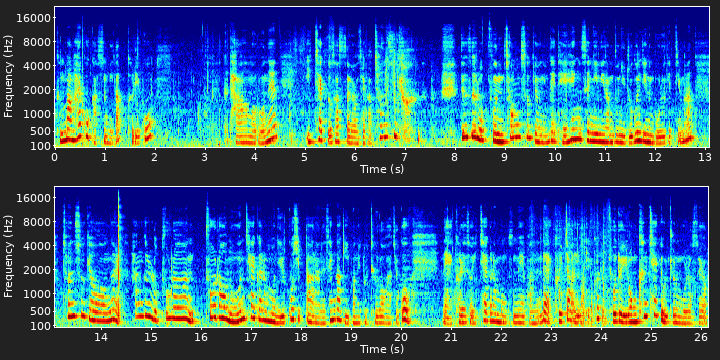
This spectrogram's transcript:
금방 할 것 같습니다. 그리고 그 다음으로는 이 책도 샀어요. 제가 천수경 뜻으로 푼 청수경인데 대행 스님이란 분이 누군지는 모르겠지만 천수경을 한글로 풀은 풀어놓은 책을 한번 읽고 싶다라는 생각이 이번에 또 들어가지고 네 그래서 이 책을 한번 구매해 봤는데 글자가 이렇게 크죠. 저도 이런 큰 책이 올 줄은 몰랐어요.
